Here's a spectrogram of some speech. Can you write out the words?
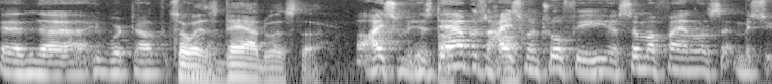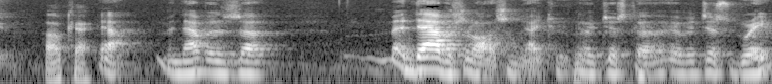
And uh, he worked out the So his dad was the Heisman. His dad was a Heisman Trophy a semifinalist at Michigan. okay. Yeah, and that was uh, and Dad was an awesome guy too. It was just uh, it was just great.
